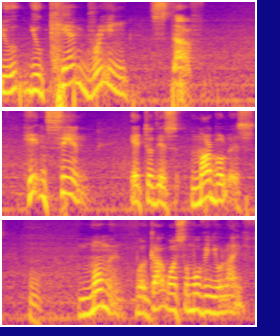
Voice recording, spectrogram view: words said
you you can't bring stuff, hidden sin, into this marvelous moment where God wants to move in your life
